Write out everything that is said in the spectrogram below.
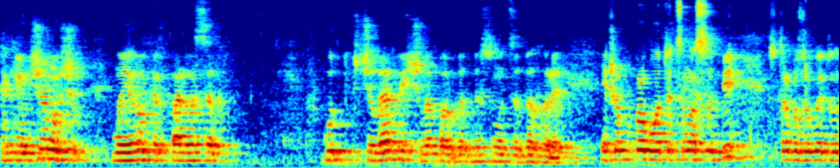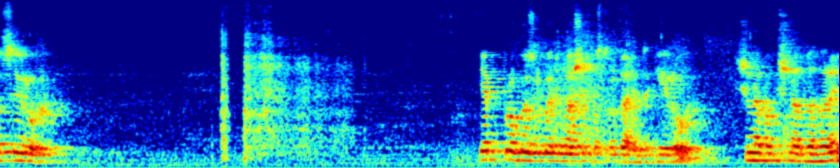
таким чином, щоб мої руки вперлися в кут щелепи, щелепа висунуться догори. Якщо спробувати це на собі, то треба зробити оцей рух. Я спробую зробити наші постраждалі такий рух. Щелепа пішла догори.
